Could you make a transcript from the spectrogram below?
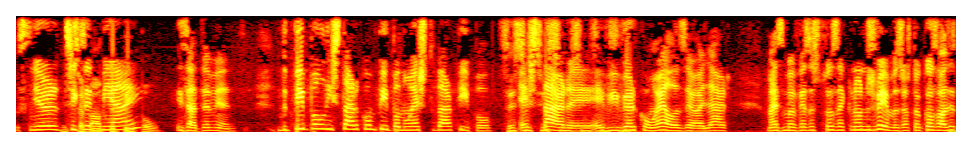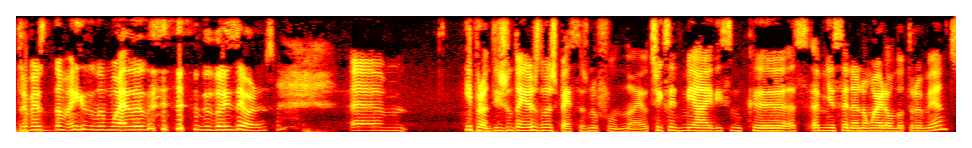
O senhor Chicks and Me exatamente. The people e estar com people, não é estudar people. Sim, sim, é estar, sim, é, é viver com elas, é olhar. Mais uma vez as pessoas é que não nos vêem, mas já estou com os olhos através do tamanho de uma moeda de 2 euros. Um, e pronto, e juntei as duas peças no fundo, não é? O Chicks and Me disse-me que a, a, minha cena não era um doutoramento.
